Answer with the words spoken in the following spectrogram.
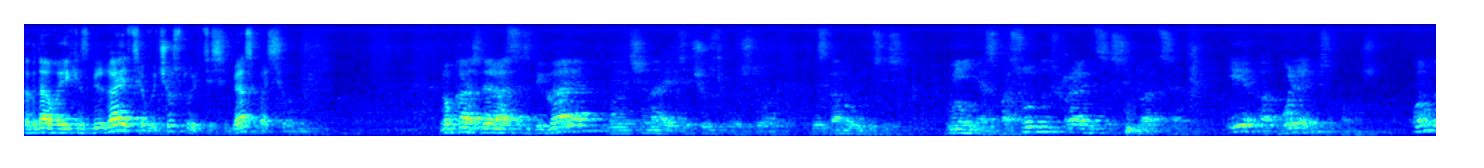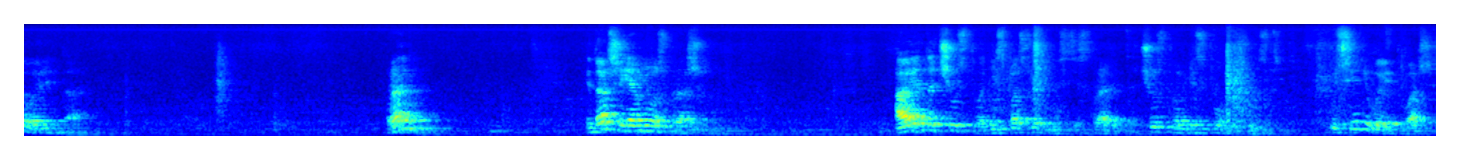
Когда вы их избегаете, вы чувствуете себя спасенным. Но каждый раз избегая, вы начинаете чувствовать, что вы становитесь менее способным справиться с ситуацией и э, более беспомощным. Он говорит да. Правильно? И дальше я у него спрашиваю. А это чувство неспособности справиться, чувство беспомощности усиливает ваши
